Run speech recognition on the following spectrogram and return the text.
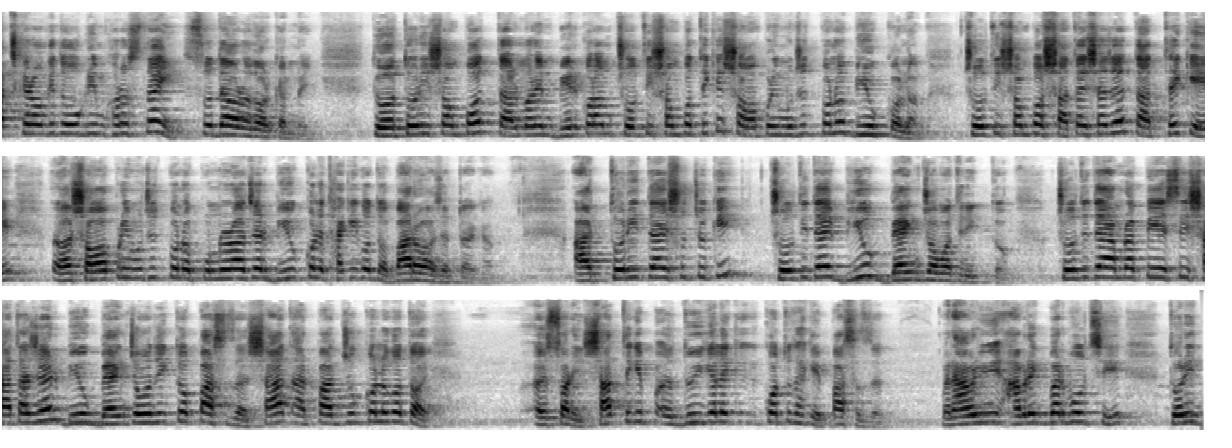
আজকের অঙ্কে তো অগ্রিম খরচ নাই সো দেওয়ারও দরকার নাই। তো তড়িৎ সম্পদ, তার মানে বের করলাম চলতি সম্পদ থেকে সমাপরি মজুত পণ্য বিয়োগ করলাম। চলতি সম্পদ সাতাইশ হাজার, তার থেকে সমাপরি মজুত পণ্য পনেরো হাজার বিয়োগ করলে থাকে কত? বারো হাজার টাকা। আর তড়িৎ দায় সূত্র কি? চলতি দায় বিয়োগ ব্যাংক জমাতিরিক্ত। চলতি দায় আমরা পেয়েছি সাত হাজার, বিয়োগ ব্যাংক জমাতিরিক্ত পাঁচ হাজার। সাত আর পাঁচ যোগ করলে কত হয়? সরি সাত থেকে দুই গেলে কত থাকে? পাঁচ হাজার। মানে আমি আরেকবার বলছি, তড়িৎ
